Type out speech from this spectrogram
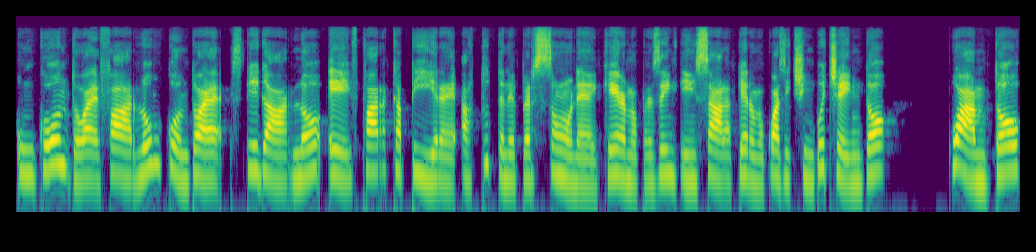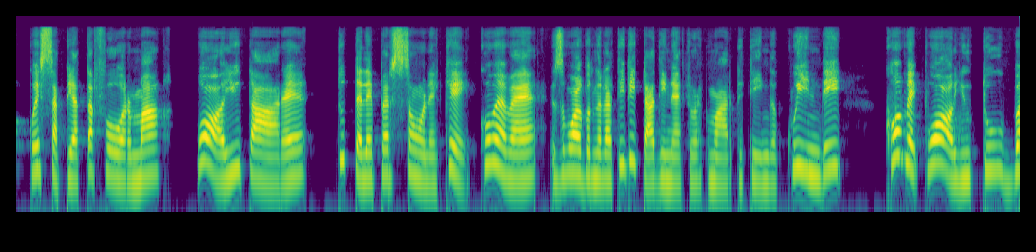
un conto è farlo, un conto è spiegarlo e far capire a tutte le persone che erano presenti in sala, che erano quasi 500, quanto questa piattaforma può aiutare tutte le persone che, come me, svolgono l'attività di network marketing. Quindi come può YouTube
